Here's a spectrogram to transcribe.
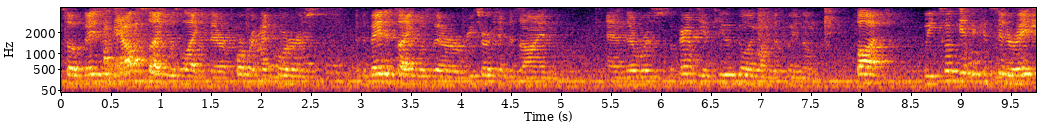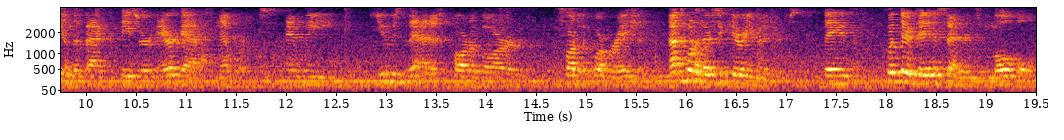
so basically, the alpha site was like their corporate headquarters, and the beta site was their research and design, and there was apparently a feud going on between them. But we took into consideration the fact that these are air-gapped networks, and we used that as part of our part of the corporation. That's one of their security measures. They've put their data centers mobile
